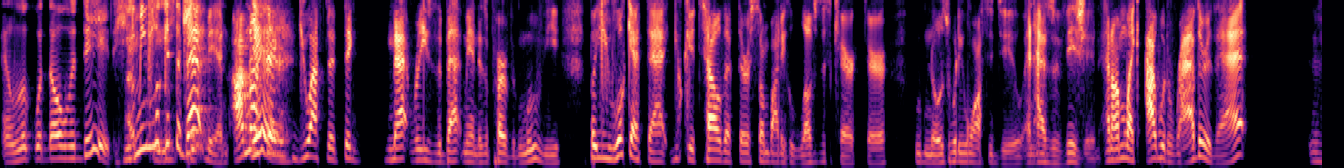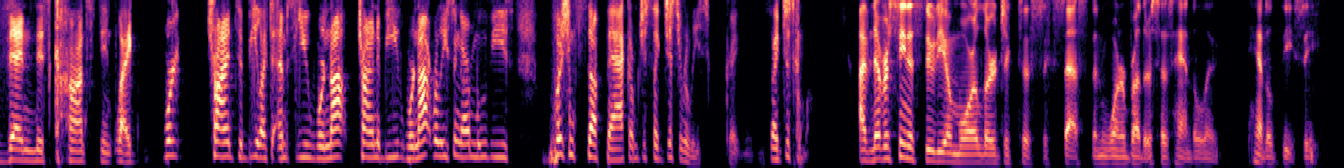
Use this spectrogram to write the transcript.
and look what Nolan did. He, I mean, look he at the Batman. I'm not Yeah. saying you have to think Matt Reeves the Batman is a perfect movie, but you look at that, you could tell that there's somebody who loves this character, who knows what he wants to do, and has a vision. And I'm like, I would rather that than this constant like we're trying to be like the MCU. We're not trying to be. We're not releasing our movies, pushing stuff back. I'm just like, just release great movies. Like, just come on. I've never seen a studio more allergic to success than Warner Brothers has handled handled DC.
